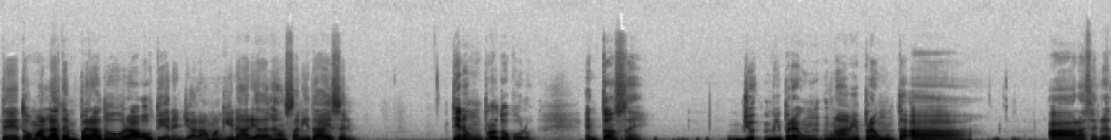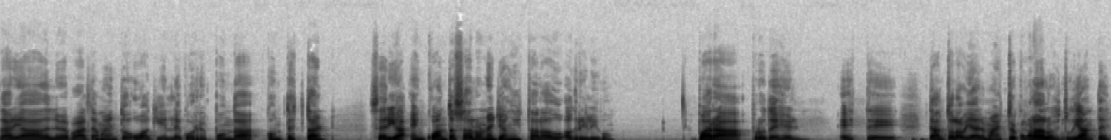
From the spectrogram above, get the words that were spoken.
te toman la temperatura o tienen ya la maquinaria del hand sanitizer, tienen un protocolo. Entonces, yo, mi pregun- una de mis preguntas a, a la secretaria del departamento o a quien le corresponda contestar sería, ¿en cuántos salones ya han instalado acrílico para proteger este, tanto la vida del maestro como la de los estudiantes.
